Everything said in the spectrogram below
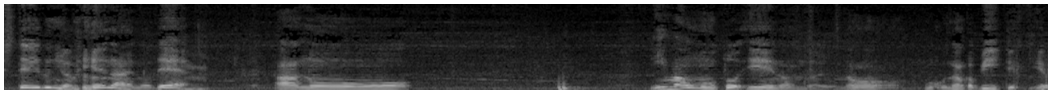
しているには見えないので、あのー今思うと A なんだよな僕なんか B って選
